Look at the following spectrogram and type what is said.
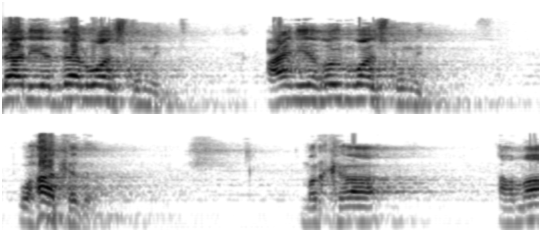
daal iyo daal waa isku mid cayn iyo qayn waa isku mid wahaakada marka ama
